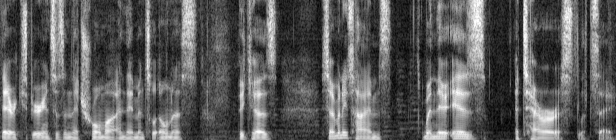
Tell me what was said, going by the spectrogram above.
their experiences and their trauma and their mental illness? Because so many times when there is a terrorist let's say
